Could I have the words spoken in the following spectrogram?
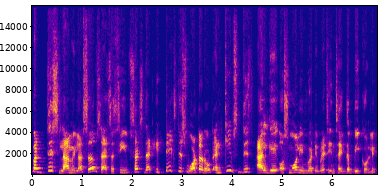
But this lamella serves as a sieve such that it takes this water out and keeps this algae or small invertebrates inside the beak only.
